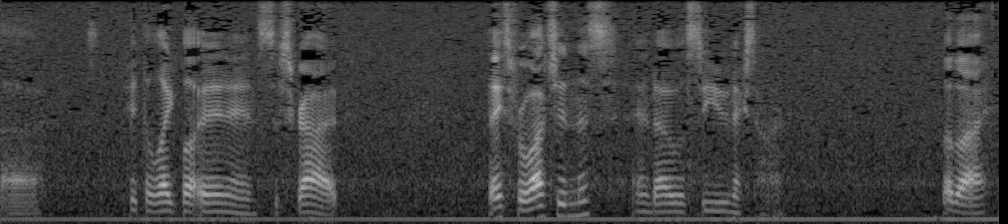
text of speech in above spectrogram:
uh, hit the like button and subscribe Thanks for watching this, and I will see you next time. Bye bye.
